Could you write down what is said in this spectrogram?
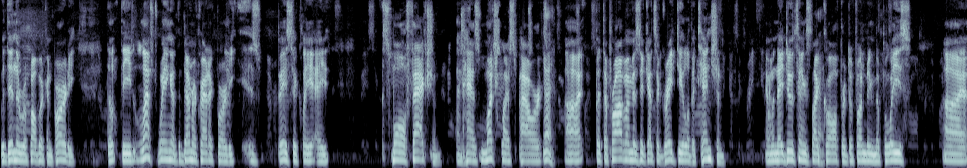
within the Republican Party. The the left wing of the Democratic Party is basically a small faction and has much less power. Uh, but the problem is it gets a great deal of attention. And when they do things like call for defunding the police uh,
